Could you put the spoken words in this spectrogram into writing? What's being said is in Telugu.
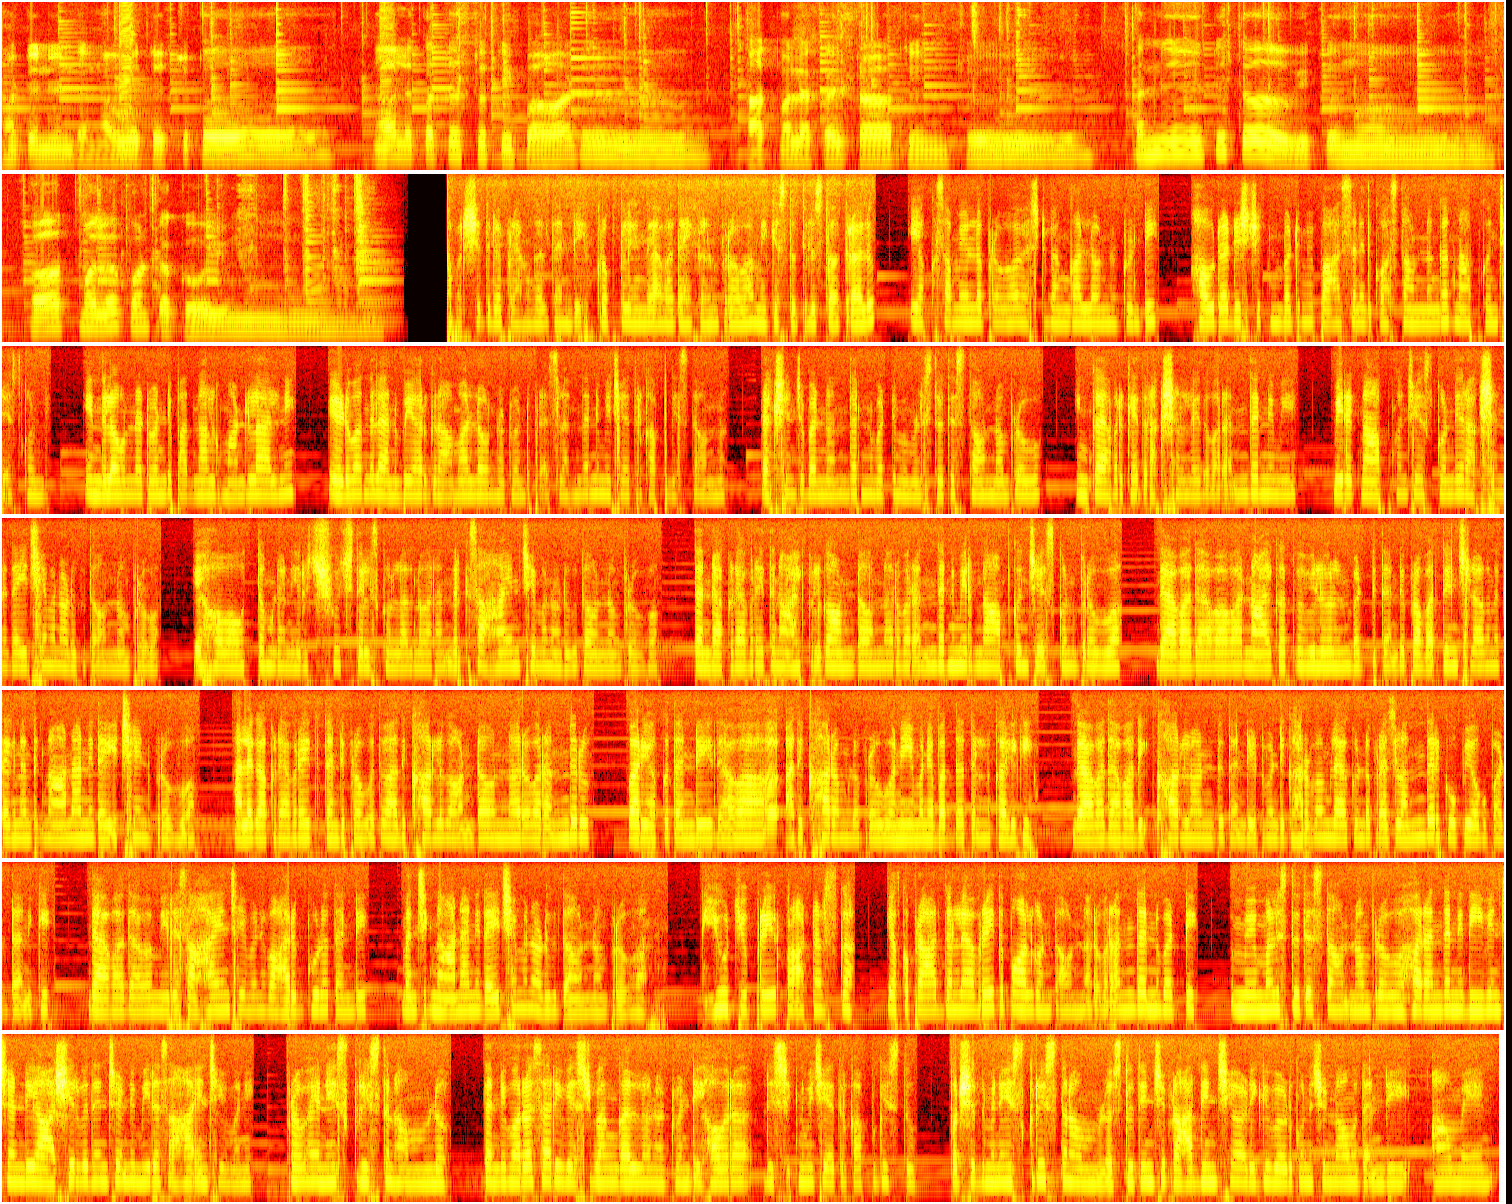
నాటి నిండా నవ్వు తెచ్చుకో. నాలుకతో స్థుతి పాడు. ఆత్మలకై ప్రార్థించు. అన్నిటితో వితుము ఆత్మల పంట కోయుము. పరిశుద్ధుడ ప్రేమగల తండ్రి కృప కలిగిన దేవాదాయకలను ప్రభావ మీకు స్థుతులు స్తోత్రాలు. ఈ యొక్క సమయంలో ప్రభావ వెస్ట్ బెంగాల్లో ఉన్నటువంటి హౌరా డిస్ట్రిక్ట్ని బట్టి మీ పాస్ అనేది వస్తూ ఉండగా జ్ఞాపకం చేసుకోండి. ఇందులో ఉన్నటువంటి పద్నాలుగు మండలాలని ఏడు వందల ఎనభై ఆరు గ్రామాల్లో ఉన్నటువంటి ప్రజలందరినీ మీ చేతులకు అప్పగిస్తూ ఉన్నాం. రక్షించబడిన అందరిని బట్టి మిమ్మల్ని స్థుతిస్తూ ఉన్నాం ప్రభు. ఇంకా ఎవరికైతే రక్షణ లేదు వారందరినీ మీ మీరు జ్ఞాపకం చేసుకోండి. రక్షణ దయచేయమని అడుగుతూ ఉన్నాం ప్రభు. యెహోవా ఉత్తముడు రుచి చూచి తెలుసుకునేలాగిన వారందరికీ సహాయం చేయమని అడుగుతూ ఉన్నాం ప్రభు. తండ్రి అక్కడ ఎవరైతే నాయకులుగా ఉంటా ఉన్నారో వారందరినీ మీరు జ్ఞాపకం చేసుకోండి ప్రభు. దేవాదేవా వారి నాయకత్వ విలువలను బట్టి తండ్రి ప్రవర్తించలాగిన తగినంత జ్ఞానాన్ని దయచేయండి ప్రభు అలాగే అక్కడ ఎవరైతే తండ్రి ప్రభుత్వ అధికారులుగా ఉంటా ఉన్నారో వారందరూ వారి యొక్క తండ్రి దేవ అధికారంలో ప్రభు నియమ నిబద్ధతలను కలిగి దేవాదేవ అధికారులు అంటూ తండ్రి ఎటువంటి గర్వం లేకుండా ప్రజలందరికీ ఉపయోగపడడానికి దేవాదేవ మీరే సహాయం చేయమని వారికి కూడా తండ్రి మంచి జ్ఞానాన్ని దయచేయమని అడుగుతా ఉన్నాం ప్రభు యూట్యూబ్ ప్రేయర్ పార్ట్నర్స్గా యొక్క ప్రార్థనలో ఎవరైతే పాల్గొంటా ఉన్నారో వారందరిని బట్టి మిమ్మల్ని స్థుతిస్తూ ఉన్నాం ప్రభు. వారందరినీ దీవించండి ఆశీర్వదించండి మీరే సహాయం చేయమని ప్రభు క్రీస్తు తండ్రి మరోసారి వెస్ట్ బెంగాల్లో ఉన్నటువంటి హౌరా డిస్టిక్ని మీ చేతులకు అప్పగిస్తూ పరిశుద్ధమైన యేసుక్రీస్తు స్థుతించి ప్రార్థించి అడిగి వేడుకొని చున్నాము తండ్రి. ఆమెన్.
